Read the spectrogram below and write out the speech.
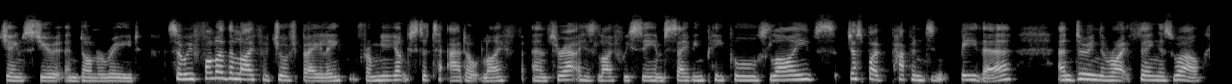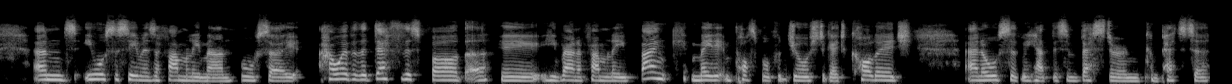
James Stewart and Donna Reed. So we follow the life of George Bailey from youngster to adult life, and throughout his life, we see him saving people's lives just by happening to be there and doing the right thing as well. And you also see him as a family man, also. However, the death of his father, who he ran a family bank, made it impossible for George to go to college. And also, we had this investor and competitor,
